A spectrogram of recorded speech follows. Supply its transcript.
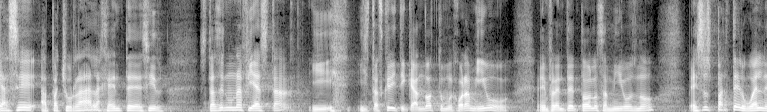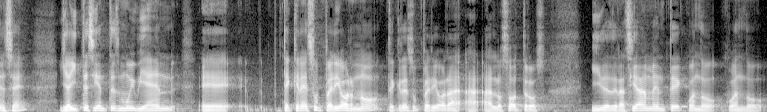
hace apachurrar a la gente, decir, estás en una fiesta y, y, estás criticando a tu mejor amigo enfrente de todos los amigos, ¿no? Eso es parte del wellness, ¿eh? Y ahí te sientes muy bien, eh, te crees superior, ¿no? Te crees superior a, a los otros. Y desgraciadamente cuando, cuando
